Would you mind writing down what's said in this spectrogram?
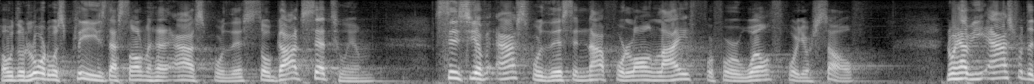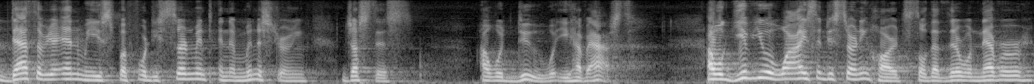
Oh, the Lord was pleased that Solomon had asked for this. So God said to him, Since you have asked for this and not for long life or for wealth for yourself, nor have you asked for the death of your enemies, but for discernment in administering justice, I will do what you have asked. I will give you a wise and discerning heart so that there will never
